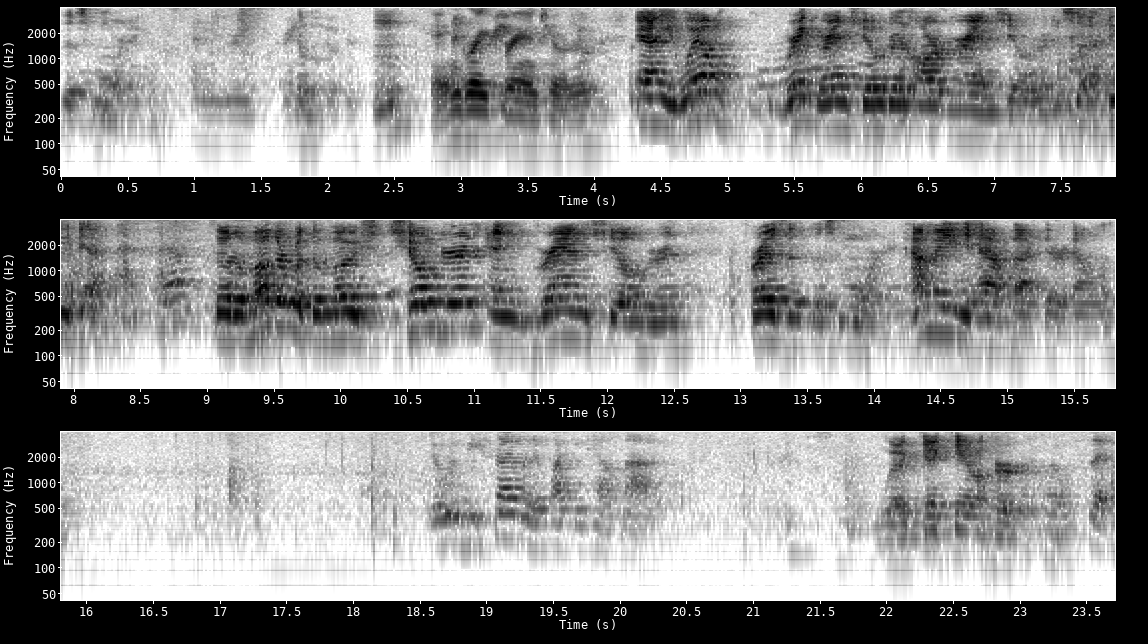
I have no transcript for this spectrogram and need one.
this morning. Grandchildren. Hmm? And great grandchildren. Yeah, well, great grandchildren are grandchildren, so yeah. So the mother with the most children and grandchildren present this morning. How many do you have back there, Helen? It would be seven if I could count Matt. Well, I can't count her. Well, six.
